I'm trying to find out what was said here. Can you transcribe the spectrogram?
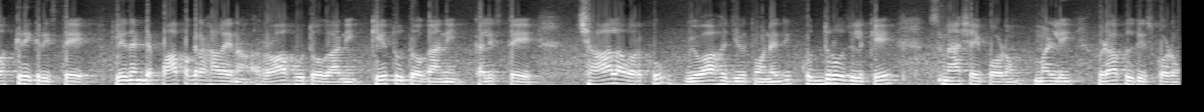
వక్రీకరిస్తే లేదంటే పాపగ్రహాలైన రాహుతో కానీ కేతుతో కానీ కలిస్తే చాలా వరకు వివాహ జీవితం అనేది కొద్ది రోజులకే స్మాష్ అయిపోవడం మళ్ళీ విడాకులు తీసుకోవడం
